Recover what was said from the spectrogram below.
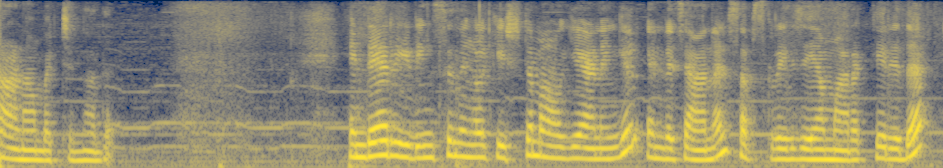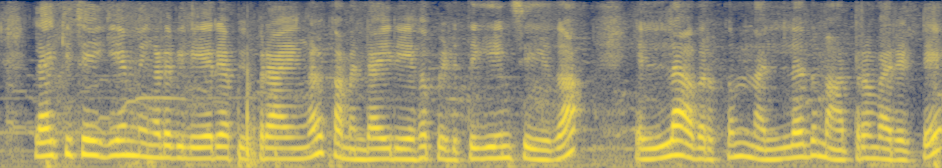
കാണാൻ പറ്റുന്നത്. എന്റെ റീഡിങ്സ് നിങ്ങൾക്ക് ഇഷ്ടമാവുകയാണെങ്കിൽ എന്റെ ചാനൽ സബ്സ്ക്രൈബ് ചെയ്യാൻ മറക്കരുത്. ലൈക്ക് ചെയ്യുകയും നിങ്ങളുടെ വിലയേറിയ അഭിപ്രായങ്ങൾ കമന്റായി രേഖപ്പെടുത്തുകയും ചെയ്യുക. എല്ലാവർക്കും നല്ലത് മാത്രം വരട്ടെ.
